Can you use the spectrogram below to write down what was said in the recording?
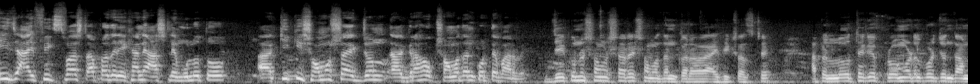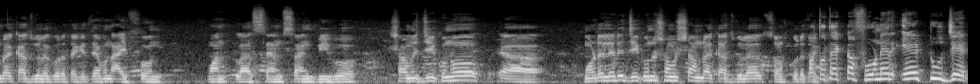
এই যে আইফিক্স ফার্স্ট আপনাদের এখানে আসলে মূলত কি কি সমস্যা একজন গ্রাহক সমাধান করতে পারবে? যে কোনো সমস্যার সমাধান করা হয় আইফিক্স ফার্স্টে আপনার লো থেকে প্রো মডেল পর্যন্ত আমরা কাজগুলো করে থাকি যেমন আইফোন ওয়ান প্লাস স্যামসাং ভিভো স্বামী যে কোনো মডেলের যে কোনো সমস্যা আমরা কাজগুলো সলভ করে থাকি। অর্থাৎ একটা ফোনের এ টু জেড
